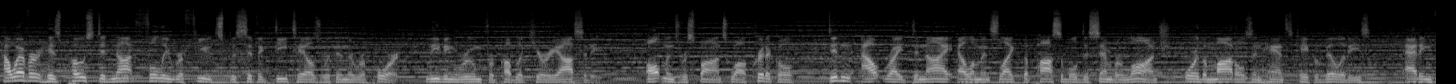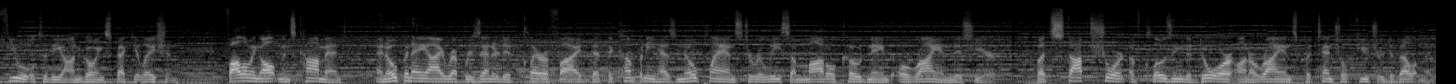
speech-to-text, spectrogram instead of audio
However, his post did not fully refute specific details within the report, leaving room for public curiosity. Altman's response, while critical, didn't outright deny elements like the possible December launch or the model's enhanced capabilities, adding fuel to the ongoing speculation. Following Altman's comment, an OpenAI representative clarified that the company has no plans to release a model codenamed Orion this year, but stopped short of closing the door on Orion's potential future development.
